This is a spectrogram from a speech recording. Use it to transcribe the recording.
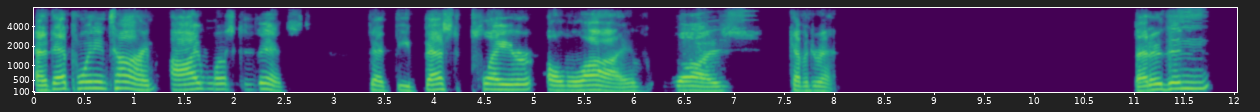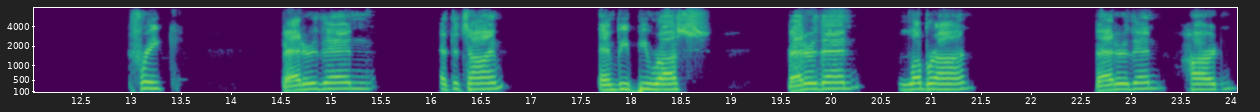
At that point in time, I was convinced that the best player alive was Kevin Durant. Better than Freak, better than at the time MVP Russ, better than LeBron, better than Harden,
